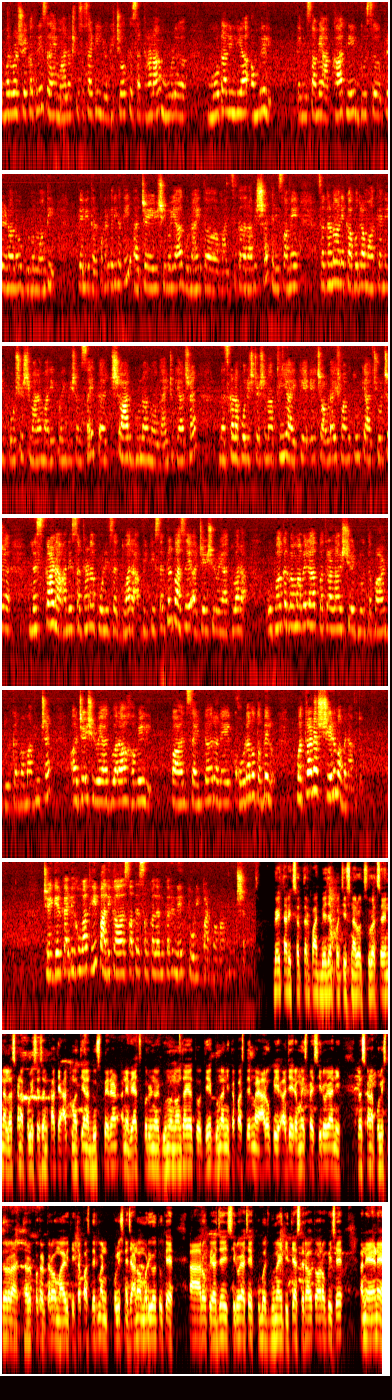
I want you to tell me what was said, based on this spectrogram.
ઉંમર વર્ષ એકત્રીસ રહે મહાલક્ષ્મી સોસાયટી યોગી ચોક સથાણા મૂળ મોટા લીલિયા અમરેલી. તેની સામે આપઘાતની દુષ્પ્રેરણાનો ગુનો નોંધી તેની ધરપકડ કરી હતી. અજય શિરોયા ગુનાહિત માનસિકતા ધરાવે છે. તેની સામે સધાણા અને કાપોદ્રામાં હત્યાની કોશિશ, મારામારી પ્રોહિબિશન સહિત ચાર ગુના નોંધાઈ ચૂક્યા છે. લસકાણા પોલીસ સ્ટેશનના પીઆઈ કે એ ચાવડાએ જણાવ્યું હતું કે આજરોજ લસકાણા અને સથાણા પોલીસ દ્વારા બીટી સર્કલ પાસે અજય શિરોયા દ્વારા ઊભા કરવામાં આવેલા પતરાના શેડનું દબાણ દૂર કરવામાં આવ્યું છે. અજય શિરોયા દ્વારા હવેલી પાન સેન્ટર અને ઘોડાનો તબેલો પતરાના શેડમાં બનાવ્યો હતો. જે ગેરકાયદે હોવાથી પાલિકા સાથે સંકલન કરીને તોડી પાડવામાં આવ્યું છે. ગઈ તારીખ સત્તર પાંચ બે હજાર પચીસના રોજ સુરત શહેરના લસકણા પોલીસ સ્ટેશન ખાતે આત્મહત્યાના દુષ્પ્રેરણ અને વ્યાજખોરીનો એક ગુનો નોંધાયો હતો, જે ગુનાની તપાસ દરમિયાન આરોપી અજય રમેશભાઈ સિરોયાની લસકણા પોલીસ દ્વારા ધરપકડ કરવામાં આવી હતી. તપાસ દરમિયાન પોલીસને જાણવા મળ્યું હતું કે આ આરોપી અજય સિરોયા છે, ખૂબ જ ગુનાહિત ઇતિહાસ ધરાવતો આરોપી છે અને એણે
